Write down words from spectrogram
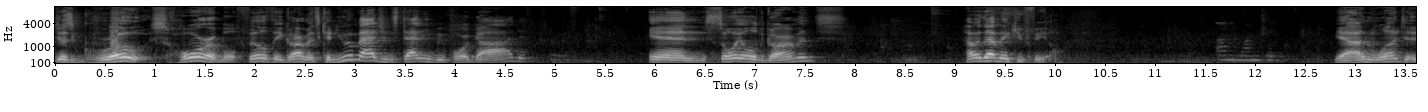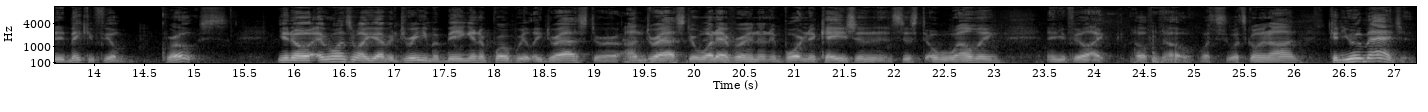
Just gross, horrible, filthy garments. Can you imagine standing before God in soiled garments? How would that make you feel? Unwanted. Yeah, unwanted. It'd make you feel gross. You know, every once in a while you have a dream of being inappropriately dressed or undressed or whatever in an important occasion, and it's just overwhelming, and you feel like, oh no, what's what's going on? Can you imagine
